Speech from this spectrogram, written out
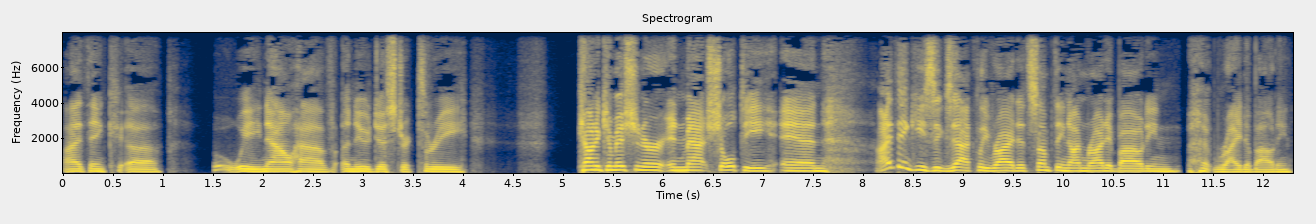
I think uh, we now have a new District 3 County Commissioner in Matt Schulte, and I think he's exactly right. It's something I'm right abouting, right abouting.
